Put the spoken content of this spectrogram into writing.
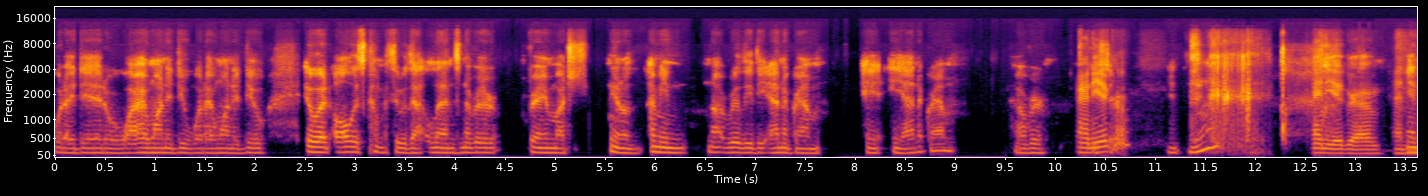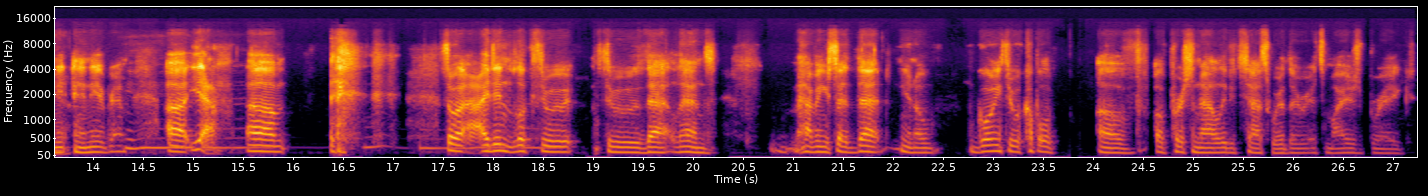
what I did or why I want to do what I want to do, it would always come through that lens. Never very much, you know, I mean, not really the anagram, a- anagram, however. Enneagram. Hmm? Enneagram. Enne- Enneagram. Uh, yeah. Um, so I didn't look through through that lens. Having said that, you know, going through a couple of of, of personality tests, whether it's Myers Briggs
